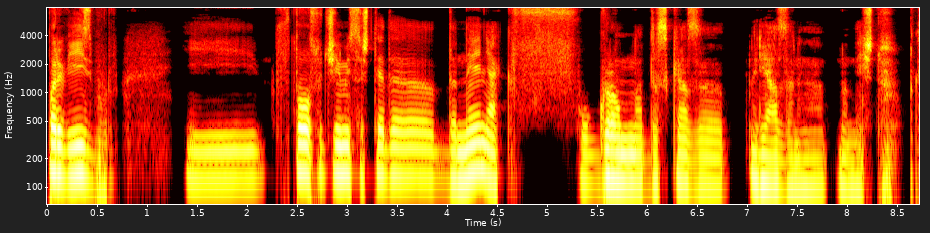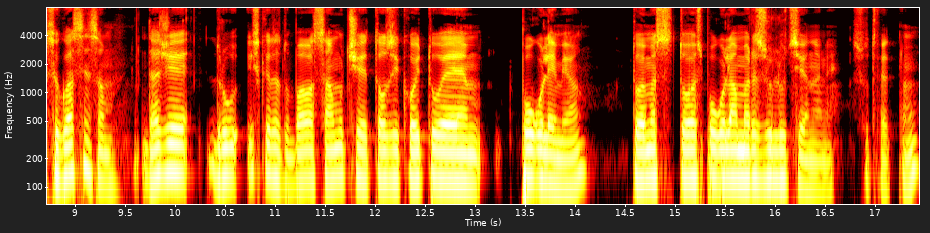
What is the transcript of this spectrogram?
първи избор. И в този случай ми се ще да, да не е някакъв огромна дъска за рязане на, на нещо. Съгласен съм. Даже друг, иска да добавя само, че този, който е по-големия, той, има, той е с по-голяма резолюция, нали, съответно,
